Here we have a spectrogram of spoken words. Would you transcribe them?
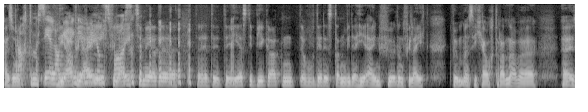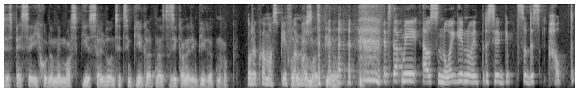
Also, Brauchte man sehr lange ja, Eingewöhnungsphasen. Vielleicht, vielleicht sind wir ja der, der, der, der, erste Biergarten, der das dann wieder hier einführt und vielleicht gewöhnt man sich auch dran, aber es ist besser, ich hole mir mein Massbier selber und sitze im Biergarten, als dass ich gar nicht im Biergarten hocke. Oder kein Massbier vor Oder kein Massbier Jetzt darf mich aus Neugier noch interessieren, gibt es so das Haupt,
